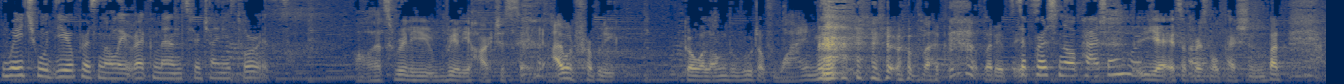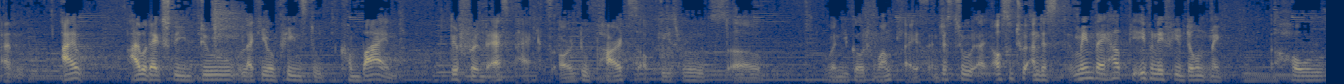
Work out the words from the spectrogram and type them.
which would you personally recommend to Chinese tourists? Oh, that's really, really hard to say. I would probably go along the route of wine, but, but it's, it's, it's, a personal passion? Yeah, it's a personal oh. passion. But um, I, I would actually do, like Europeans do, combine different aspects or do parts of these routes uh, when you go to one place. And just to uh, also to understand, I mean, they help you even if you don't make a whole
